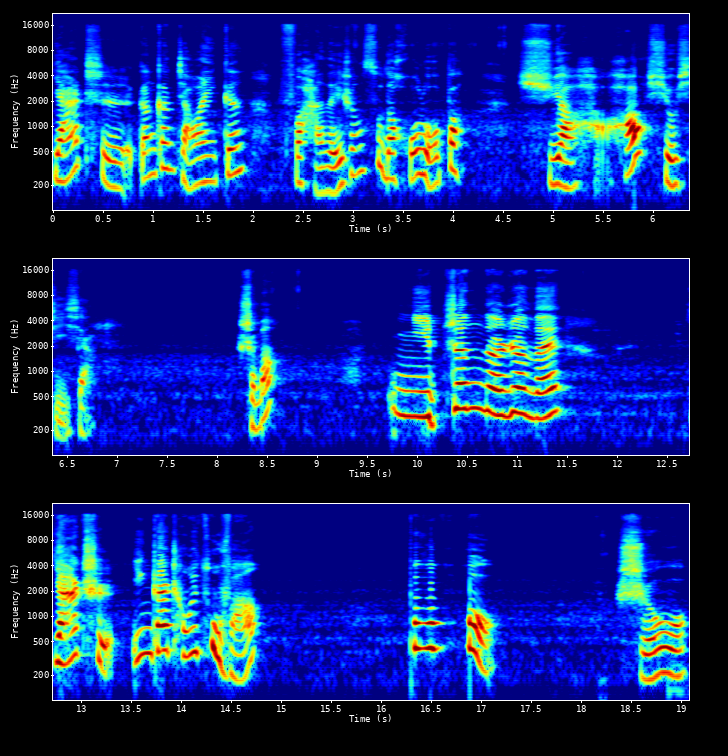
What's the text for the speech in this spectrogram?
牙齿刚刚嚼完一根富含维生素的胡萝卜，需要好好休息一下。什么？你真的认为牙齿应该成为住房？不不不不，食物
